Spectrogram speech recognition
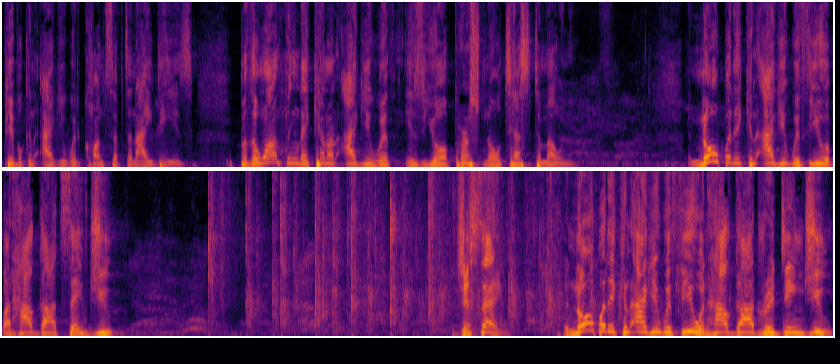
People can argue with concepts and ideas. But the one thing they cannot argue with is your personal testimony. Nobody can argue with you about how God saved you. Just saying. Nobody can argue with you and how God redeemed you.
